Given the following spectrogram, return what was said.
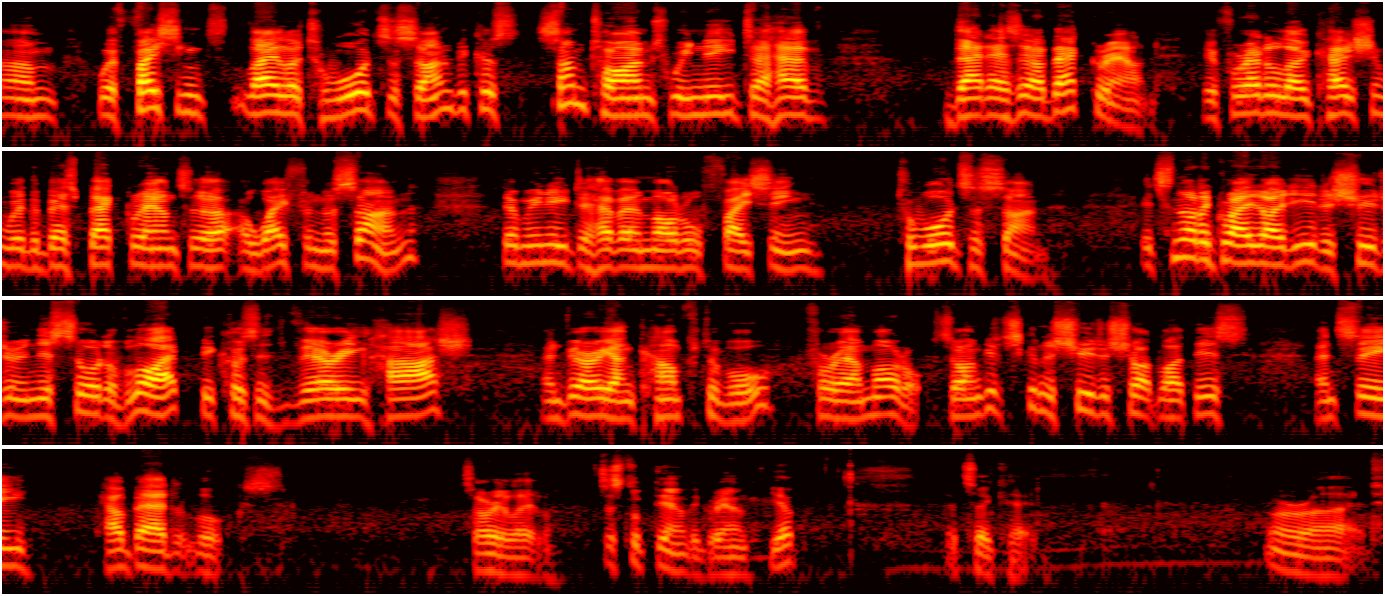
Um, we're facing Layla towards the sun because sometimes we need to have that as our background. If we're at a location where the best backgrounds are away from the sun, then we need to have our model facing towards the sun. It's not a great idea to shoot her in this sort of light because it's very harsh and very uncomfortable for our model. So I'm just going to shoot a shot like this and see how bad it looks. Sorry, Layla. Just look down at the ground. Yep, that's okay. All right.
